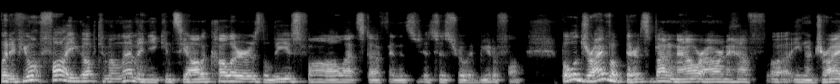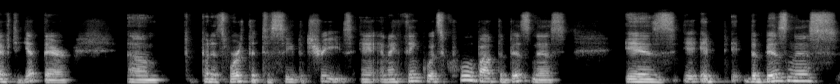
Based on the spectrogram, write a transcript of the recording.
But if you want fall, you go up to Mount Lemmon. You can see all the colors, the leaves fall, all that stuff, and it's it's just really beautiful. But we'll drive up there. It's about an hour, hour and a half, uh, you know, drive to get there. Um, but it's worth it to see the trees. And, and I think what's cool about the business is it, it, it, the business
